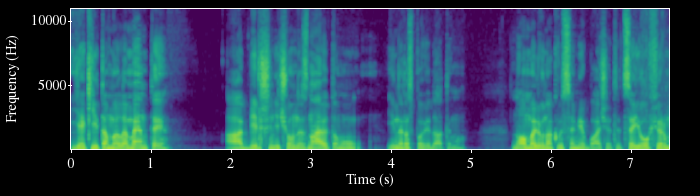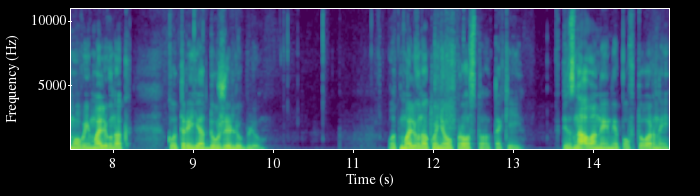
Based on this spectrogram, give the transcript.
які там елементи, а більше нічого не знаю, тому і не розповідатиму. Ну, а малюнок ви самі бачите. Це його фірмовий малюнок, котрий я дуже люблю. От малюнок у нього просто такий впізнаваний, неповторний.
